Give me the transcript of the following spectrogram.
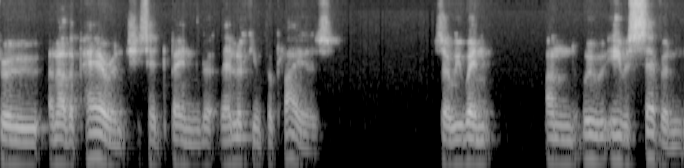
through another parent. She said, "Ben, look, they're looking for players." So we went, and we were, he was seven,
